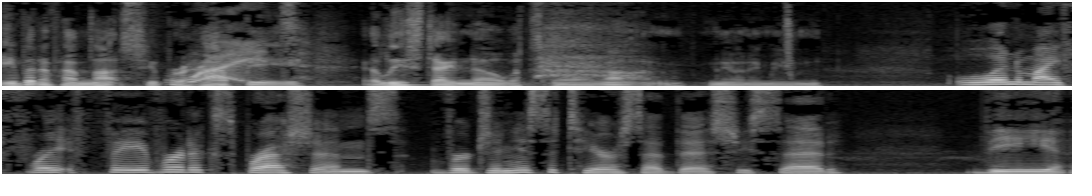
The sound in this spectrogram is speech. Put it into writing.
even if I'm not super happy, at least I know what's going on. You know what I mean? One of my fra- favorite expressions, Virginia Satir said this. She said, The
